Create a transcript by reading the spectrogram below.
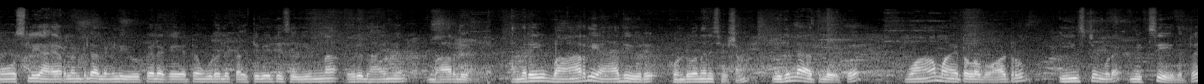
മോസ്റ്റ്ലി അയർലൻഡിൽ അല്ലെങ്കിൽ യു കെയിലൊക്കെ ഏറ്റവും കൂടുതൽ കൾട്ടിവേറ്റ് ചെയ്യുന്ന ഒരു ധാന്യം ബാർലിയാണ്. അന്നേരം ഈ ബാർലി ആദ്യം ഇവർ കൊണ്ടുവന്നതിന് ശേഷം ഇതിന്റെ അകത്തിലേക്ക് വാമായിട്ടുള്ള വാട്ടറും ഈസ്റ്റും കൂടെ മിക്സ് ചെയ്തിട്ട്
